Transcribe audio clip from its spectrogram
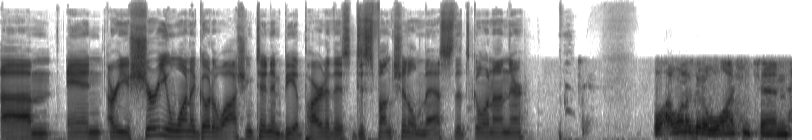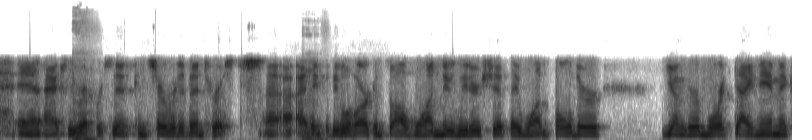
Um, and are you sure you want to go to Washington and be a part of this dysfunctional mess that's going on there? Well, I want to go to Washington and actually represent conservative interests. I, I think the people of Arkansas want new leadership. They want bolder, younger, more dynamic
